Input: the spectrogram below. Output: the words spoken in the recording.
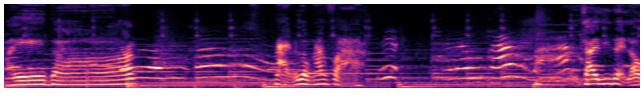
เพดาน ไหนมันลงข้างฝา ใช่ที่ไหนเรา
